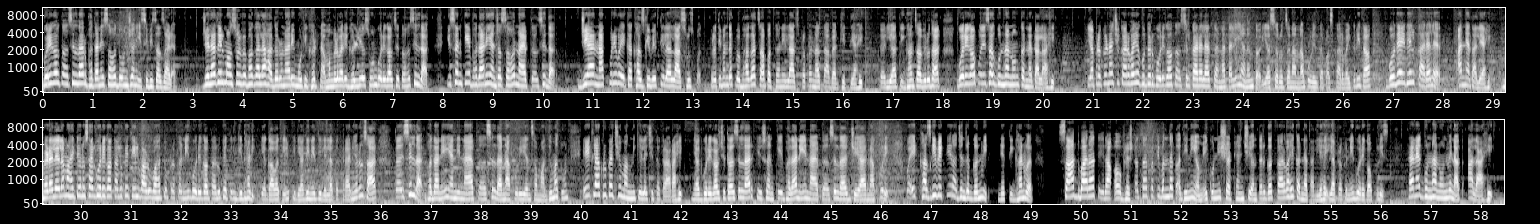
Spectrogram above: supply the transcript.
गोरेगाव तहसीलदार भदानेसह दोन जण एसीबीचा जाळ्यात जिल्ह्यातील महसूल विभागाला हादरवणारी मोठी घटना मंगळवारी घडली असून गोरेगावचे तहसीलदार किसन के. भदाने यांच्यासह नायब तहसीलदार जे आर नागपुरे व एका खासगी व्यक्तीला लाचलुचपत प्रतिबंधक विभागाचा पथकाने लाच प्रकरणात ताब्यात घेतली आहे. तर या तिघांचा विरोधात गोरेगाव पोलिसात गुन्हा नोंद करण्यात आला आहे. या प्रकरणाची कारवाई अगोदर गोरेगाव तहसील कार्यालयात करण्यात आली. यानंतर या सर्व जणांना पुढील तपास कारवाईकरिता गोंदिया येथील कार्यालयात आणण्यात आले आहे. मिळालेल्या माहितीनुसार गोरेगाव तालुक्यातील वाळू वाहतूक प्रकरणी गोरेगाव तालुक्यातील गिधाडी या गावातील फिर्यादीने दिलेल्या तक्रारीनुसार तहसीलदार भदाने यांनी नायब तहसीलदार नागपुरी यांच्या माध्यमातून एक लाख रुपयाची मागणी केल्याची तक्रार आहे. यात गोरेगावचे तहसीलदार किसन के भदाने नायब तहसीलदार जे आर नागपुरे व एक खासगी व्यक्ती राजेंद्र गणवीर या तिघांवर सात बारा तेरा अ भ्रष्टाचार प्रतिबंधक अधिनियम एकोणीसशे अठ्ठ्याऐंशी अंतर्गत कारवाई करण्यात आली आहे. या प्रकरणी गोरेगाव पोलीस ठाण्यात गुन्हा नोंदविण्यात आला आहे.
